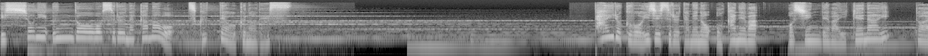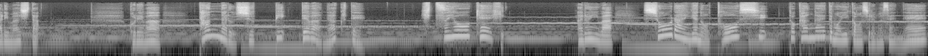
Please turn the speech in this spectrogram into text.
一緒に運動をする仲間を作っておくのです。体力を維持するためのお金は惜しんではいけないとありました。これは単なる出費ではなくて必要経費。あるいは将来への投資と考えてもいいかもしれませんね。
